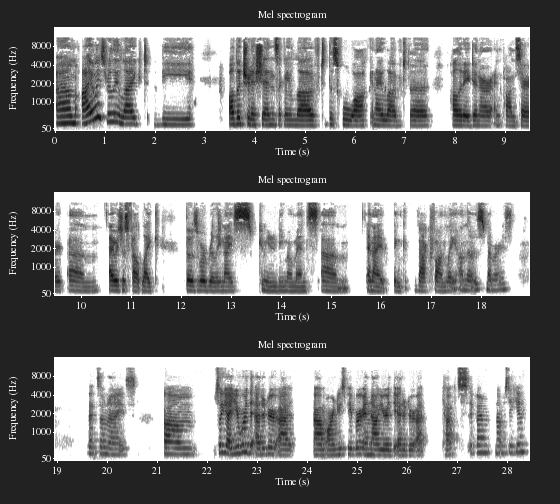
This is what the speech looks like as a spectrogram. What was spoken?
Um, I always really liked the all the traditions. Like I loved the school walk, and I loved the holiday dinner and concert. Um, I always just felt like those were really nice community moments. Um, and I think back fondly on those memories. That's so nice. Um, so yeah, you were the editor at um, our newspaper, and now you're the editor at Tufts, if I'm not mistaken.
